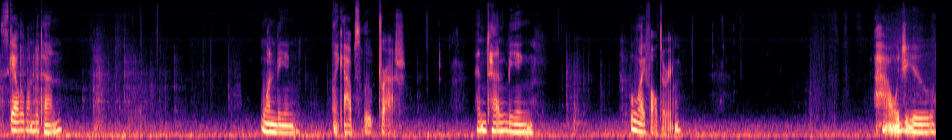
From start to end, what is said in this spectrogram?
Scale of 1 to 10. 1 being like absolute trash. And 10 being life altering. How would you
